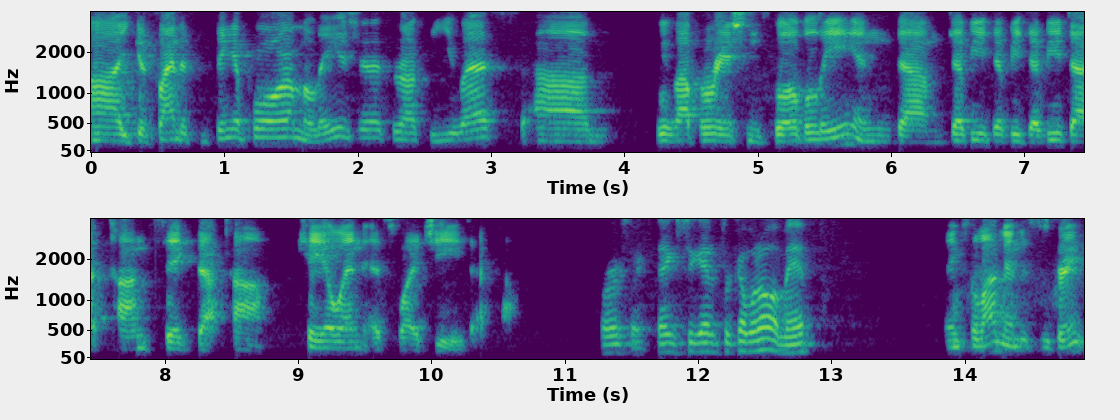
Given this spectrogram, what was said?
Uh, you can find us in Singapore, Malaysia, throughout the U.S. Um, we have operations globally, and um, www.konsyg.com, K-O-N-S-Y-G.com. Perfect. Thanks again for coming on, man. Thanks a lot, man. This was great.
